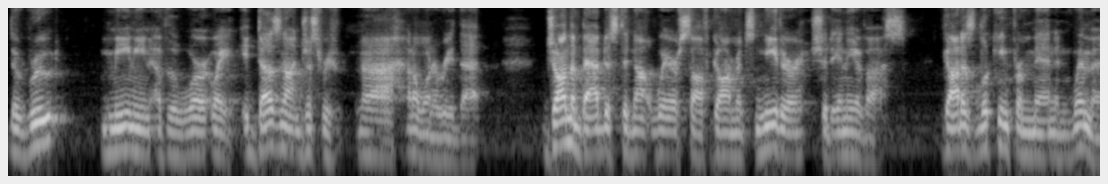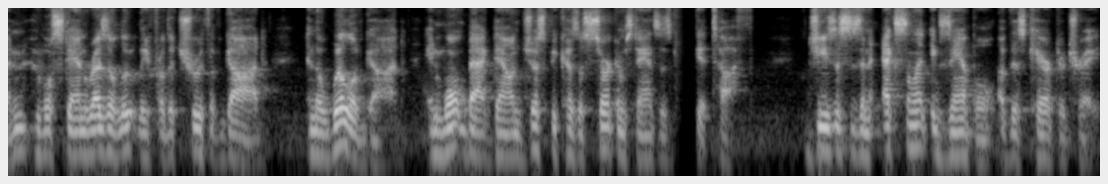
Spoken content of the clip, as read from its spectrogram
The root meaning of the word. Wait, it does not just. Re, nah, I don't want to read that. John the Baptist did not wear soft garments, neither should any of us. God is looking for men and women who will stand resolutely for the truth of God and the will of God and won't back down just because the circumstances get tough. Jesus is an excellent example of this character trait.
